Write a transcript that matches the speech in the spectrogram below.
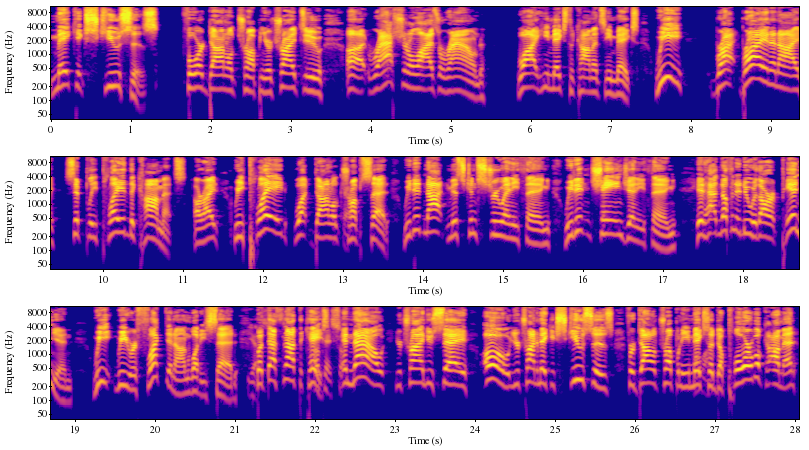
make excuses for Donald Trump and you're trying to, uh, rationalize around why he makes the comments he makes. We, Brian and I simply played the comments. All right. We played what Donald Trump said. We did not misconstrue anything. We didn't change anything. It had nothing to do with our opinion. We, we reflected on what he said, Yes. but that's not the case. Okay, so- and now you're trying to say, oh, you're trying to make excuses for Donald Trump when he makes a deplorable comment.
